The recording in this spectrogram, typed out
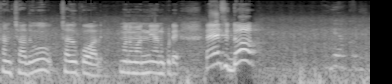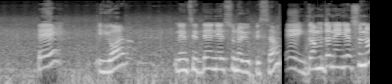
కానీ చదువు చదువుకోవాలి. మనం అన్నీ అనుకుంటే ఏ సిద్ధు! ఏ? ఇగో నేను సిద్ధ ఏం చేస్తున్నా చూపిస్తా. ఏ గమ్ముతో నేను చేస్తున్నా?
